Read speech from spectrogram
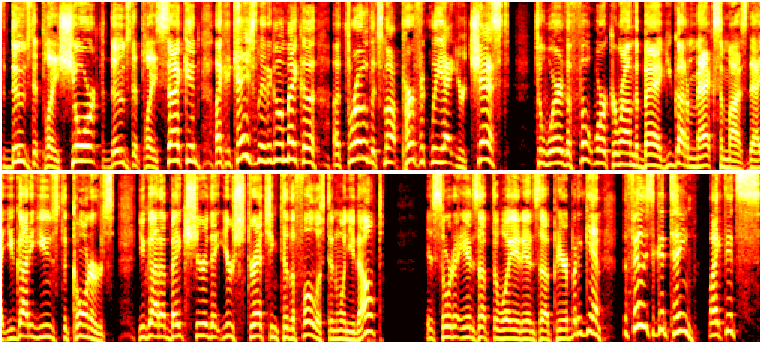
the dudes that play short, the dudes that play second. Like occasionally they're going to make a, a throw that's not perfectly at your chest to where the footwork around the bag, you got to maximize that. You got to use the corners. You got to make sure that you're stretching to the fullest. And when you don't, it sort of ends up the way it ends up here. But again, the Phillies a good team. Like it's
